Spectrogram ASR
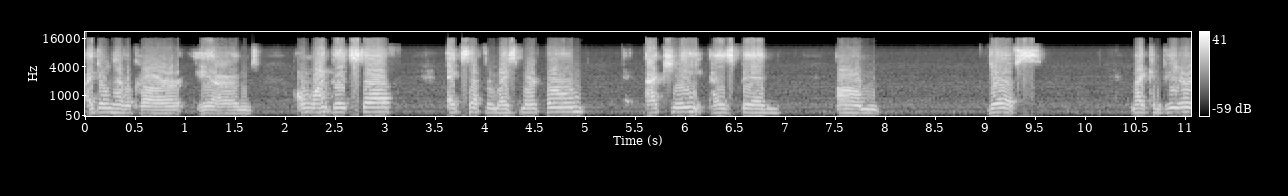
I don't have a car, and all my good stuff, except for my smartphone, actually has been um, gifts. My computer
